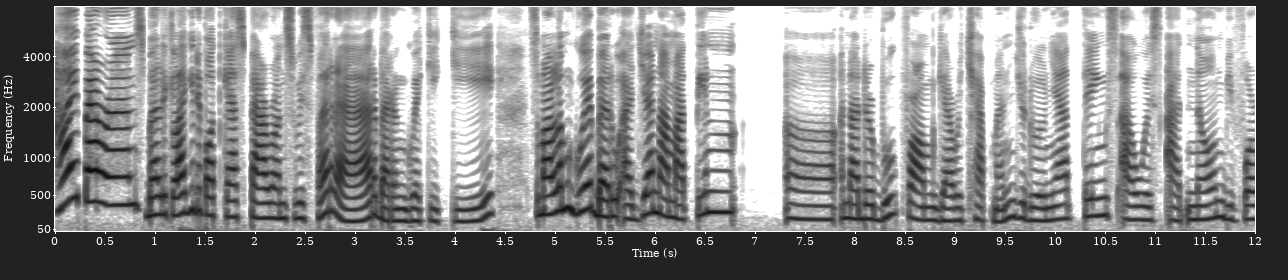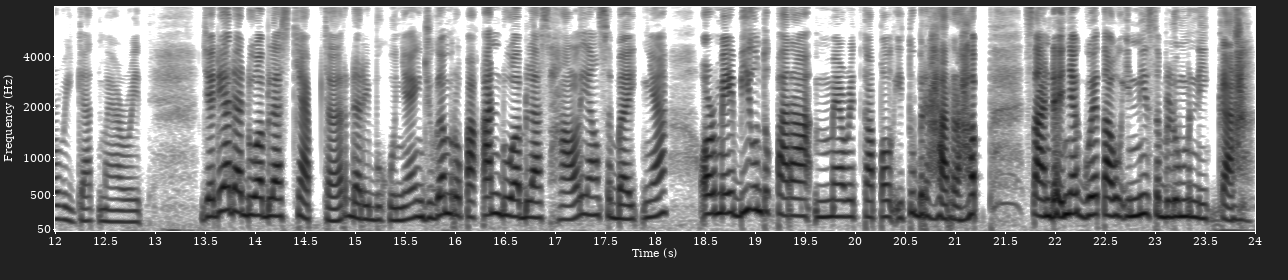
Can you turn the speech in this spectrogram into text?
Hai parents, balik lagi di podcast Parents Whisperer bareng gue Kiki. Semalam gue baru aja namatin uh, another book from Gary Chapman judulnya Things I Wish I'd Known Before We Got Married. Jadi ada 12 chapter dari bukunya yang juga merupakan 12 hal yang sebaiknya or maybe untuk para married couple itu berharap seandainya gue tahu ini sebelum menikah.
